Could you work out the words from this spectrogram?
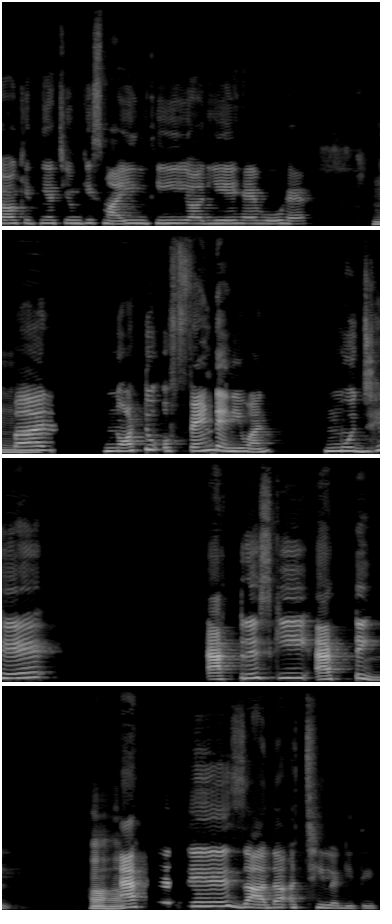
और कितनी अच्छी उनकी स्माइल थी और ये है वो है। हम्म, पर नॉट टू ऑफेंड एनीवन मुझे एक्ट्रेस की एक्टिंग हाँ हाँ। एक्टर से ज़्यादा अच्छी लगी थी।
